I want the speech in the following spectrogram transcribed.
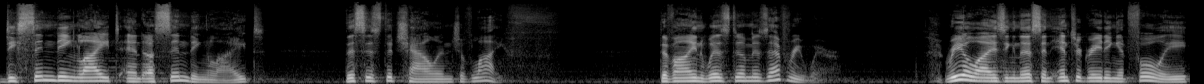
descending light and ascending light, this is the challenge of life. Divine wisdom is everywhere. Realizing this and integrating it fully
